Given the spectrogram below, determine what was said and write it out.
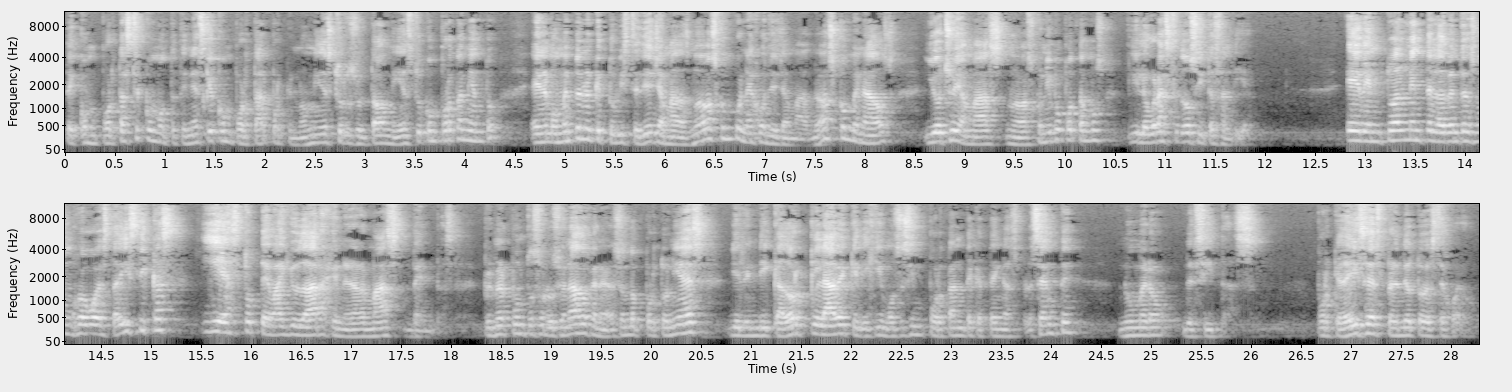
Te comportaste como te tenías que comportar porque no mides tu resultado, mides tu comportamiento. En el momento en el que tuviste 10 llamadas nuevas con conejos, 10 llamadas nuevas con venados, y 8 llamadas nuevas con hipopótamos y lograste dos citas al día. Eventualmente las ventas es un juego de estadísticas y esto te va a ayudar a generar más ventas. Primer punto solucionado, generación de oportunidades y el indicador clave que dijimos es importante que tengas presente, número de citas. Porque de ahí se desprendió todo este juego.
